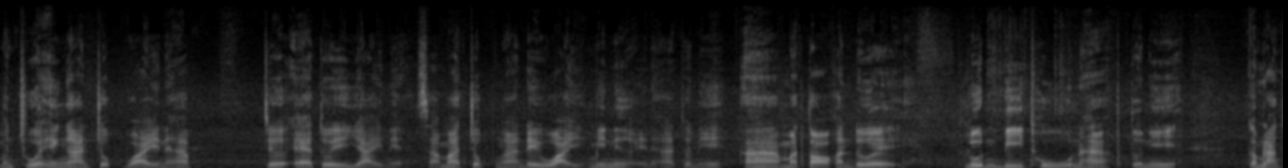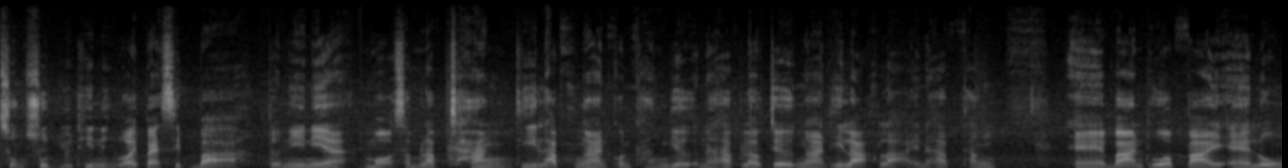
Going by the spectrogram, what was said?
มันช่วยให้งานจบไวนะครับเจอแอร์ตัวใหญ่ๆเนี่ยสามารถจบงานได้ไวไม่เหนื่อยนะฮะตัวนี้อ่ามาต่อกันด้วยรุ่น B2 นะฮะตัวนี้ กำลังสูงสุดอยู่ที่ 180 บาร์ตัวนี้เนี่ยเหมาะสำหรับช่างที่รับงานค่อนข้างเยอะนะครับ แล้วเจองานที่หลากหลายนะครับ ทั้งแอร์บ้านทั่วไปแอร์โรง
